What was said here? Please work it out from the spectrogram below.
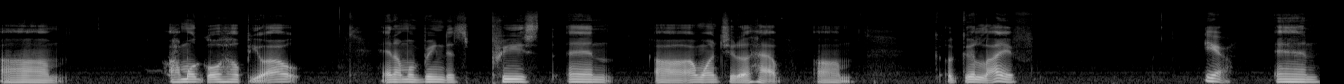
um, I'm gonna go help you out, and I'm gonna bring this priest, and uh, I want you to have um a good life." Yeah. and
